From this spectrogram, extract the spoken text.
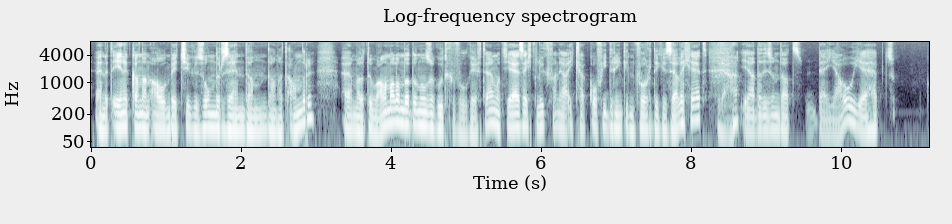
En het ene kan dan al een beetje gezonder zijn dan, dan het andere, uh, maar dat doen we allemaal omdat het ons een goed gevoel geeft. Hè? Want jij zegt, Luc, van ja, ik ga koffie drinken voor de gezelligheid. Ja, ja dat is omdat bij jou, jij hebt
